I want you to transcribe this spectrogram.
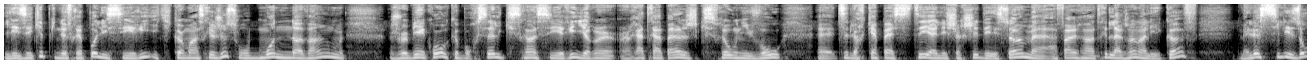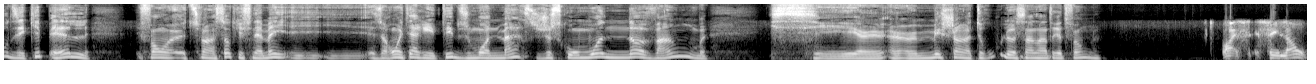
les équipes qui ne feraient pas les séries et qui commenceraient juste au mois de novembre, je veux bien croire que pour celles qui seraient en série, il y aurait un, rattrapage qui se ferait au niveau euh, de leur capacité à aller chercher des sommes, à, à faire rentrer de l'argent dans les coffres. Mais là, si les autres équipes, elles, font, euh, tu fais en sorte que finalement, ils, auront été arrêtés du mois de mars jusqu'au mois de novembre. C'est un, méchant trou, là, sans entrée de fonds. Oui, c'est long,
